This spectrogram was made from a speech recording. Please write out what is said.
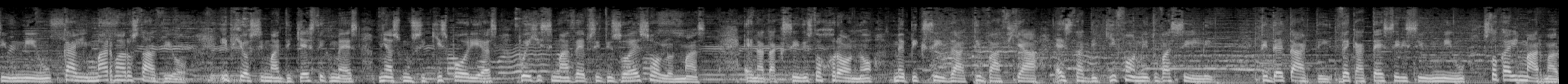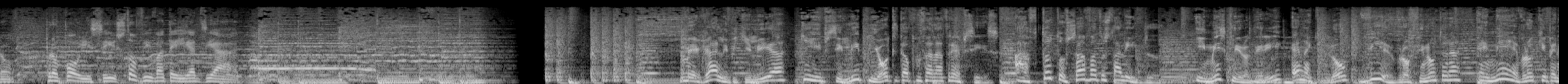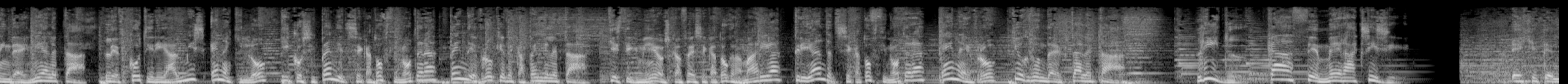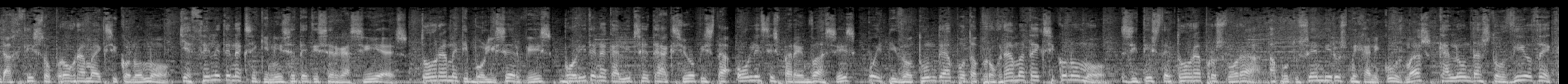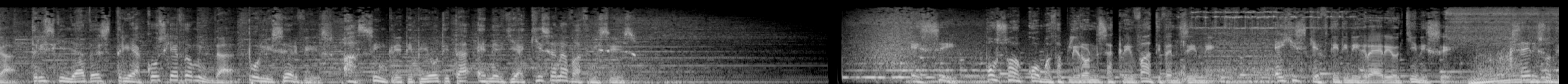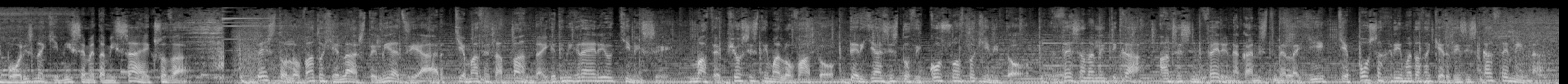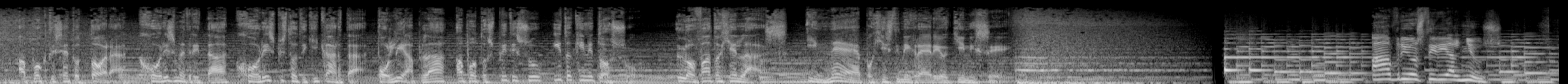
14 Ιουνίου, Καλιμάρμαρο Στάδιο. Οι πιο σημαντικές στιγμές μιας μουσικής πορείας που έχει σημαδέψει τις ζωές όλων μας. Ένα ταξίδι στο χρόνο με πηξίδα τη βαθιά αισθαντική φωνή του Βασίλη. Την Τετάρτη 14 Ιουνίου στο Καλιμάρμαρο. Προπόληση στο viva.gr. Μεγάλη ποικιλία και υψηλή ποιότητα που θα λατρέψεις. Αυτό το Σάββατο στα Lidl. Η μη σκληρωτηρή 1 κιλό 2 ευρώ φθηνότερα 9 ευρώ και 59 λεπτά. Λευκό τυρί άλμης 1 κιλό 25% φθηνότερα 5 ευρώ και 15 λεπτά. Και στιγμιαίος καφές 100 γραμμάρια 30% φθηνότερα 1 ευρώ και 87 λεπτά. Lidl. Κάθε μέρα αξίζει. Έχετε ενταχθεί στο πρόγραμμα Εξοικονομώ και θέλετε να ξεκινήσετε τις εργασίες. Τώρα με την Polyservice μπορείτε να καλύψετε αξιόπιστα όλες τις παρεμβάσεις που επιδοτούνται από τα προγράμματα Εξοικονομώ. Ζητήστε τώρα προσφορά από τους έμπειρους μηχανικούς μας καλώντας το 210 3370. Polyservice. Ασύγκριτη ποιότητα ενεργειακής αναβάθμισης. Πόσο ακόμα θα πληρώνεις ακριβά τη βενζίνη; Έχεις σκεφτεί την υγραεριοκίνηση; Ξέρεις ότι μπορείς να κινείσαι με τα μισά έξοδα; Μπες στο lovatohelas.gr και μάθε τα πάντα για την υγραεριοκίνηση. Μάθε ποιο σύστημα Lovato ταιριάζει στο δικό σου αυτοκίνητο. Δες αναλυτικά αν σε συμφέρει να κάνεις την αλλαγή και πόσα χρήματα θα κερδίζεις κάθε μήνα. Απόκτησέ το τώρα, χωρίς μετρητά, χωρίς πιστοτική κάρτα. Πολύ απλά από το σπίτι σου ή το κινητό σου. Λοβάτο Χελάς. Η νέα εποχή στην υγραεριοκίνηση. Αύριο στη Real News.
